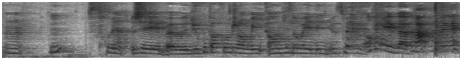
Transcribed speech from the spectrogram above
Mm. C'est trop bien. J'ai, bah, du coup, par contre, j'ai envie, envie d'envoyer des news maintenant. Et bah parfait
